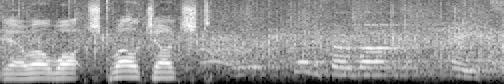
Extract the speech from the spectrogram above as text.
Yeah, well watched, well judged. Over. Eight.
